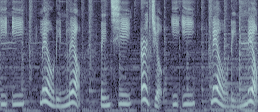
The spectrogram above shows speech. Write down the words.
一一六零六零七二九一一六零六。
